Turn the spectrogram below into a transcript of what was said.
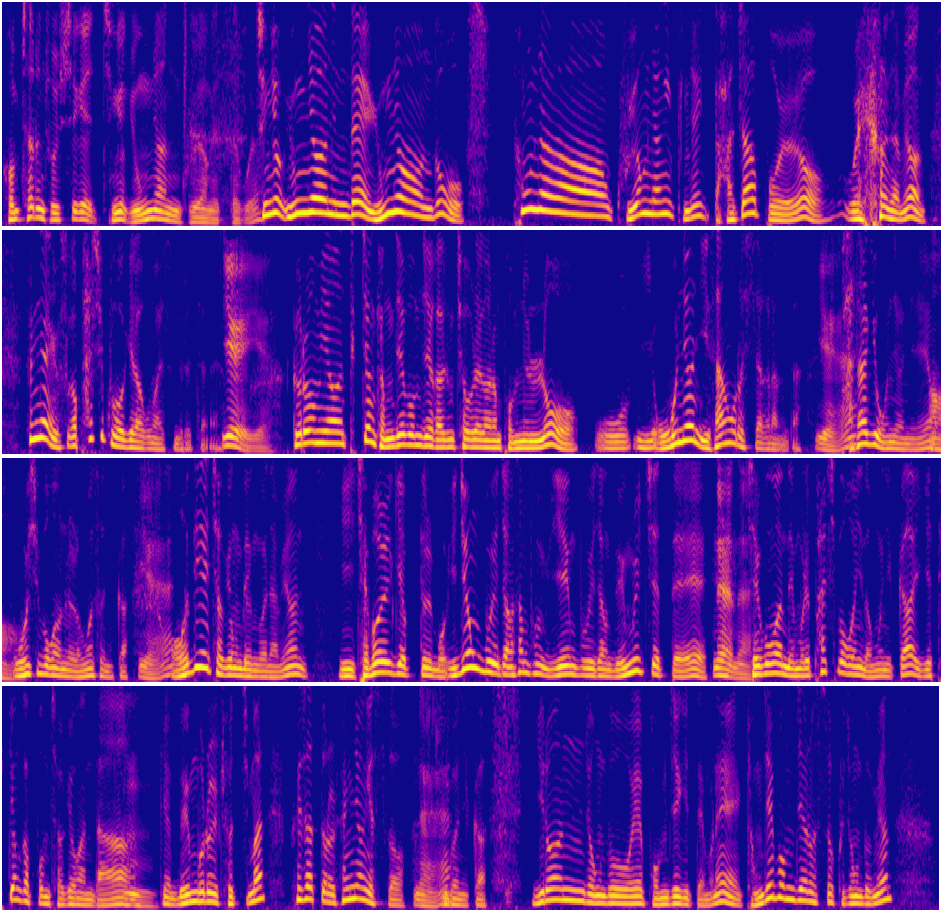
검찰은 조 씨에게 징역 6년 구형했다고요? 징역 6년인데 6년도 형량 구형량이 굉장히 낮아 보여요. 왜 그러냐면 횡령 액수가 89억이라고 말씀드렸잖아요. 예, 예. 그러면 특정 경제범죄 가중처벌에 관한 법률로 오, 이 5년 이상으로 시작을 합니다. 예. 바닥이 5년이에요. 어. 50억 원을 넘어서니까. 예. 어디에 적용된 거냐면 이 재벌 기업들 뭐 이재용 부회장 상품 이행 부회장 뇌물죄 때 네, 네. 제공한 뇌물이 80억 원이 넘으니까 이게 특경가법 적용한다. 음. 그냥 뇌물을 줬지만 회사 돈을 횡령했어. 네. 준 거니까 이런 정도의 범죄이기 때문에 경제 범죄로서 그 정도면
